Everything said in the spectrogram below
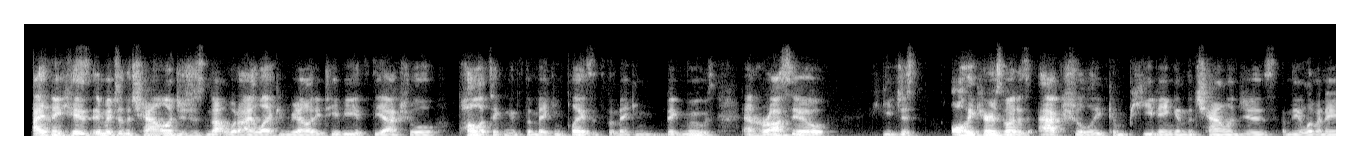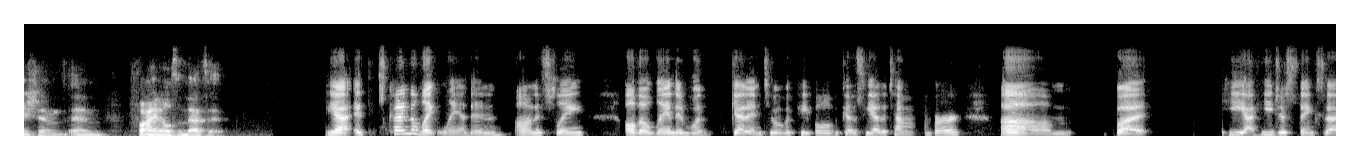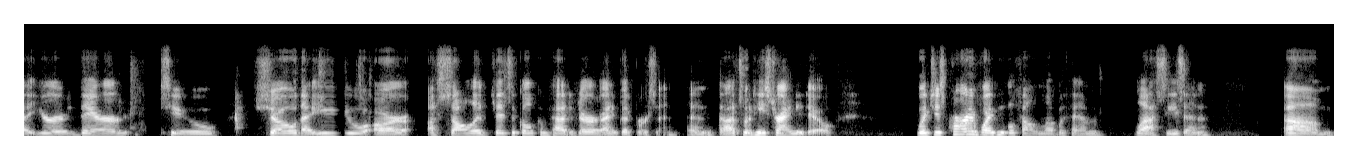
I think his image of the challenge is just not what I like in reality TV. It's the actual politicking. It's the making plays. It's the making big moves. And Horacio, he just all he cares about is actually competing in the challenges and the eliminations and finals, and that's it. Yeah, it's kind of like Landon, honestly. Although Landon would get into it with people because he had a temper. Um, but he yeah, he just thinks that you're there to show that you, are a solid physical competitor and a good person. And that's what he's trying to do, which is part of why people fell in love with him last season. Um,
